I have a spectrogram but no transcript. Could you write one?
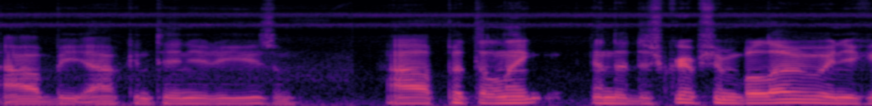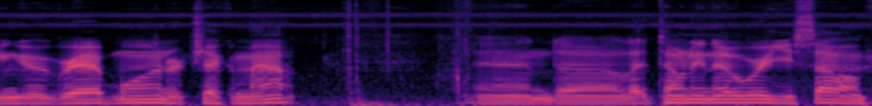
I'll be I'll continue to use them. I'll put the link in the description below, and you can go grab one or check them out, and uh, let Tony know where you saw them.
